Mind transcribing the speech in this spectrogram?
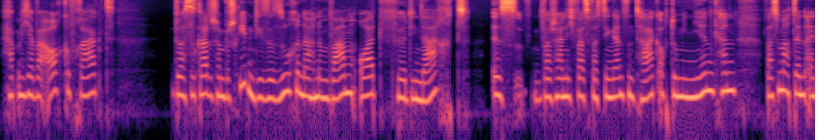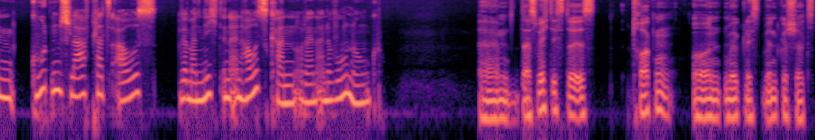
habe mich aber auch gefragt, du hast es gerade schon beschrieben, diese Suche nach einem warmen Ort für die Nacht ist wahrscheinlich was, was den ganzen Tag auch dominieren kann. Was macht denn einen guten Schlafplatz aus, wenn man nicht in ein Haus kann oder in eine Wohnung? Ähm, das Wichtigste ist trocken und möglichst windgeschützt.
